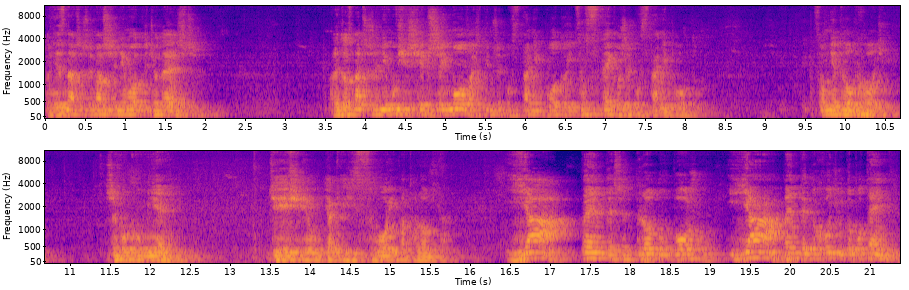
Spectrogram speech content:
To nie znaczy, że masz się nie modlić o deszcz. Ale to znaczy, że nie musisz się przejmować tym, że powstanie błoto i co z tego, że powstanie błoto. Co mnie to obchodzi? Że wokół mnie dzieje się jakieś zło i patologia. Ja będę szedł drogą Bożą i ja będę dochodził do potęgi.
